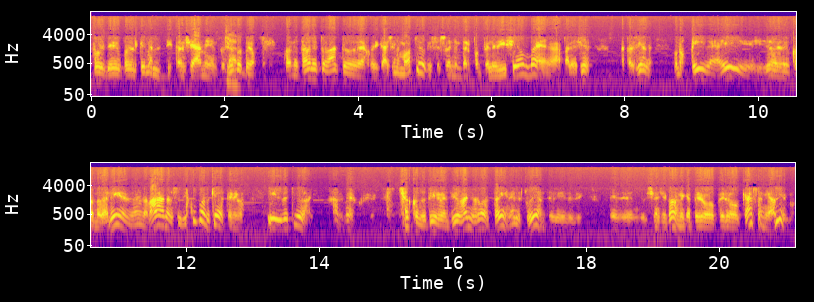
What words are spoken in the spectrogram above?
porque por el tema del distanciamiento, ¿cierto? Claro. Pero cuando estaban estos actos de adjudicación emotivos que se suelen ver por televisión, bueno, aparecían, aparecían unos pibes ahí, y yo, cuando venían, daban la mano, se disculpan, ¿qué edad tenemos? Y 22 años, a lo mejor. Yo cuando tiene 22 años, no, está bien, era estudiante de, de- de- ciencia económica, pero pero casa ni hablemos.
